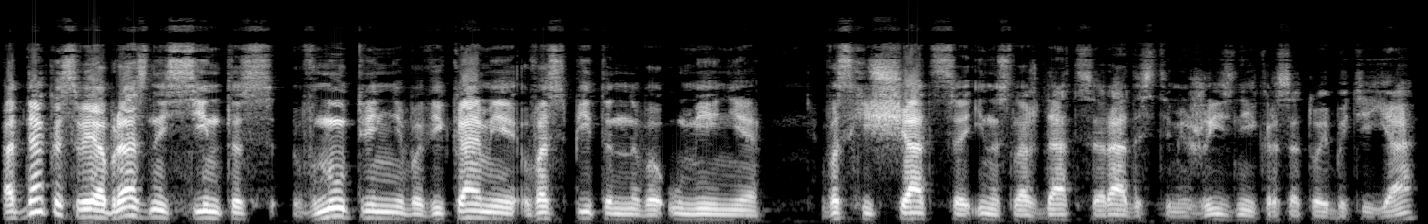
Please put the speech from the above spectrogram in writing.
Однако своеобразный синтез внутреннего, веками воспитанного умения восхищаться и наслаждаться радостями жизни и красотой бытия,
